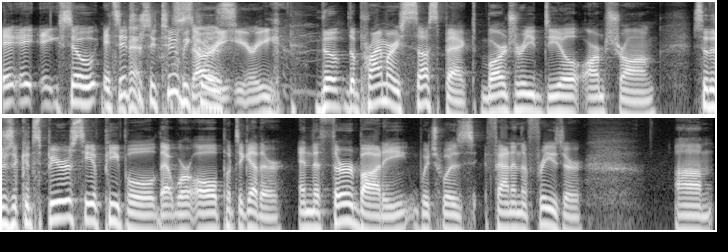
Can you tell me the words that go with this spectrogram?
It- it- it- so it's interesting too Sorry, because Erie. the the primary suspect, Marjorie Diehl Armstrong. So there's a conspiracy of people that were all put together, and the third body, which was found in the freezer, um,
